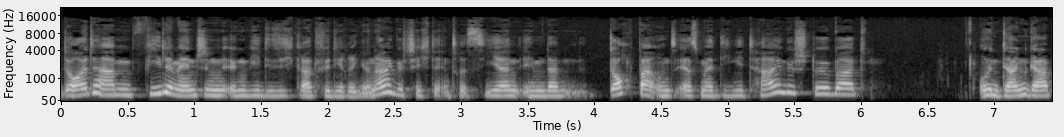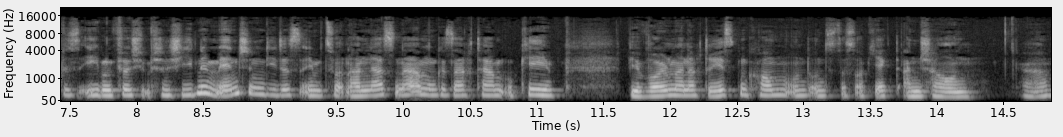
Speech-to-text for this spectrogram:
dort haben viele Menschen irgendwie, die sich gerade für die Regionalgeschichte interessieren, eben dann doch bei uns erstmal digital gestöbert. Und dann gab es eben verschiedene Menschen, die das eben zum Anlass nahmen und gesagt haben, okay, wir wollen mal nach Dresden kommen und uns das Objekt anschauen. Ja,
